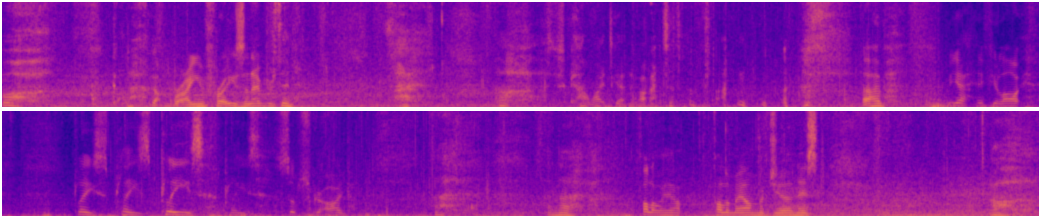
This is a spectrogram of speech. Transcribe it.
Oh, God, I've got brain freeze and everything. Oh, I just can't wait to get back to the van. um, yeah, if you like, please, please, please, please subscribe uh, and uh, follow me up, follow me on my journeys. Oh,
